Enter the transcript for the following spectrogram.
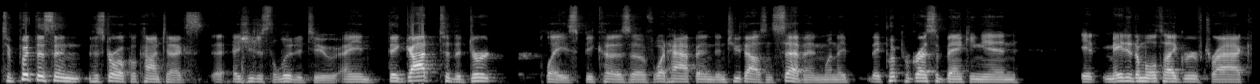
to put this in historical context, as you just alluded to, I mean, they got to the dirt place because of what happened in 2007 when they they put progressive banking in. It made it a multi-groove track.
